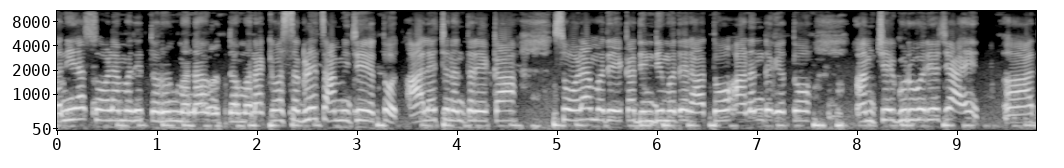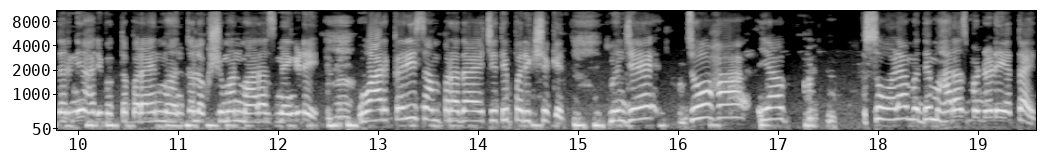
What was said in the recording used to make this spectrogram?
आणि या सोहळ्यामध्ये तरुण म्हणा वृद्ध म्हणा किंवा सगळेच आम्ही जे येतो आल्याच्यानंतर एका सोहळ्यामध्ये एका दिंडीमध्ये राहतो. आनंद घेतो. आमचे गुरुवर्य जे आहेत आदरणीय हरिभक्त परायण महंत लक्ष्मण महाराज मेंगडे वारकरी संप्रदायाचे ते परीक्षक आहेत. म्हणजे जो हा या सोहळ्यामध्ये महाराज मंडळी येत आहेत.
